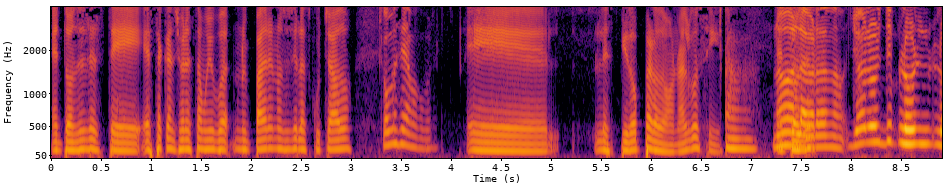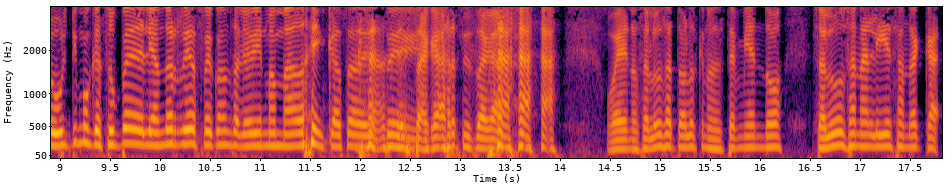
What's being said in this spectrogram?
Entonces, este, esta canción está muy, muy padre, no sé si la has escuchado. ¿Cómo se llama, compadre? Eh, les pido perdón, algo así. Ah, no, Entonces- la verdad no. Yo lo, lo, lo último que supe de Leandro Ríos fue cuando salió bien mamado en casa de, este- de Zagar. de Zagar. bueno, saludos a todos los que nos estén viendo. Saludos a Annalise, Sandra Ca-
